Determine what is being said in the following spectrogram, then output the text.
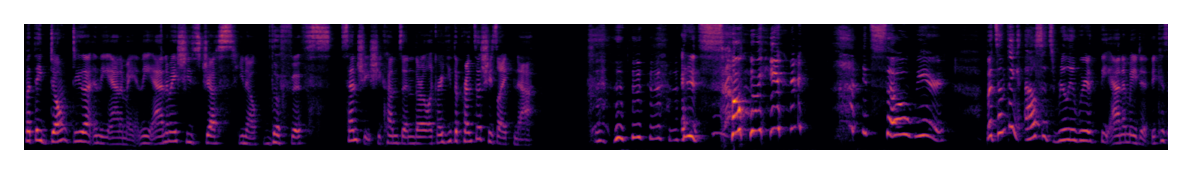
But they don't do that in the anime. In the anime, she's just, you know, the fifth senshi. She comes in, they're like, Are you the princess? She's like, Nah. and it's so weird. It's so weird. But something else that's really weird the anime did, because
